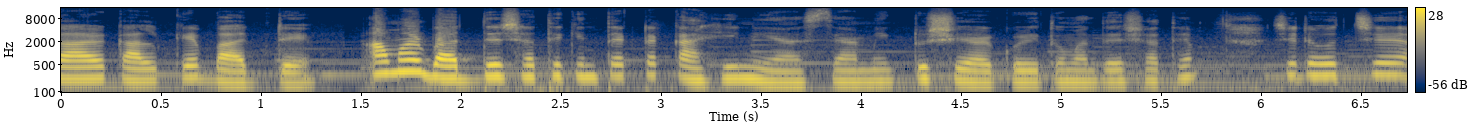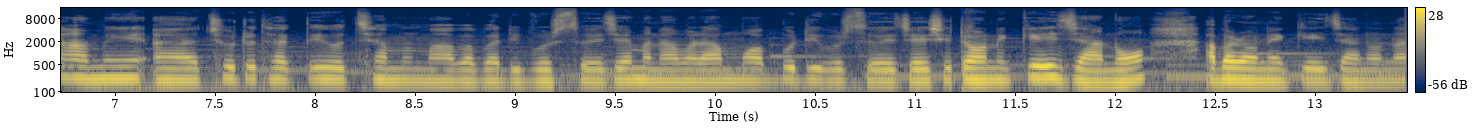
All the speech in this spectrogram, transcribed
কার কালকে বার্থডে আমার বার্থডের সাথে কিন্তু একটা কাহিনী আছে, আমি একটু শেয়ার করি তোমাদের সাথে। সেটা হচ্ছে আমি ছোট থাকতে হচ্ছে আমার মা বাবা ডিভোর্স হয়ে যায় মানে আমার আম্মু আব্বু ডিভোর্স হয়ে যায়, সেটা অনেকেই জানো, আবার অনেকেই জানো না,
